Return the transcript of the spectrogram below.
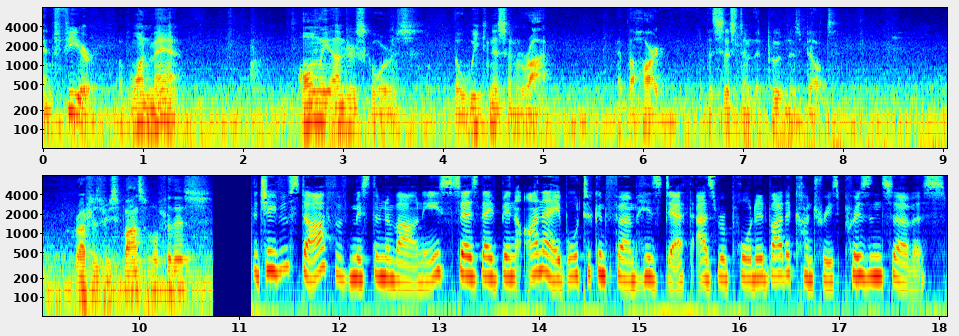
and fear of one man only underscores the weakness and rot at the heart of the system that Putin has built. Russia's responsible for this. The Chief of Staff of Mr. Navalny says they've been unable to confirm his death as reported by the country's prison service.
